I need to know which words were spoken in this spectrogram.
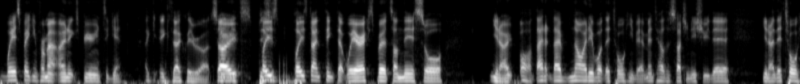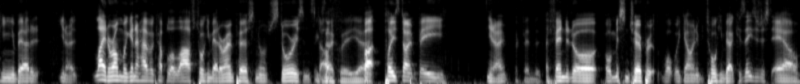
we're speaking from our own experience again Ag- Exactly right. so it's please is- please don't think that we're experts on this or you know oh they don't, they have no idea what they're talking about mental health is such an issue they're you know they're talking about it you know later on we're going to have a couple of laughs talking about our own personal stories and stuff exactly yeah. but please don't be, you know, offended. offended or, or misinterpret what we're going to be talking about because these are just our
